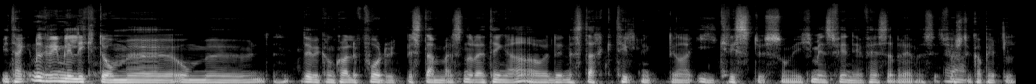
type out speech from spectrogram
Vi tenker nok rimelig likt om, eh, om, eh, det vi kan kalle forutbestemmelsen og de tingene, og denne sterke tilknytninga i Kristus, som vi ikke minst finner i Feserbrevet sitt første kapittel.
